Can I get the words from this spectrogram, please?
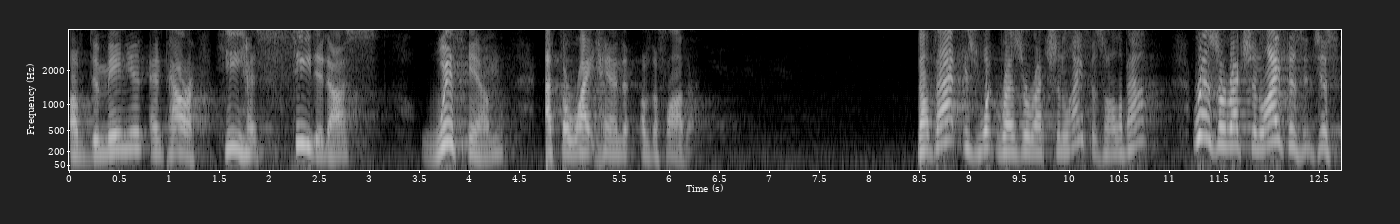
of dominion and power. He has seated us with Him at the right hand of the Father. Now, that is what resurrection life is all about. Resurrection life isn't just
